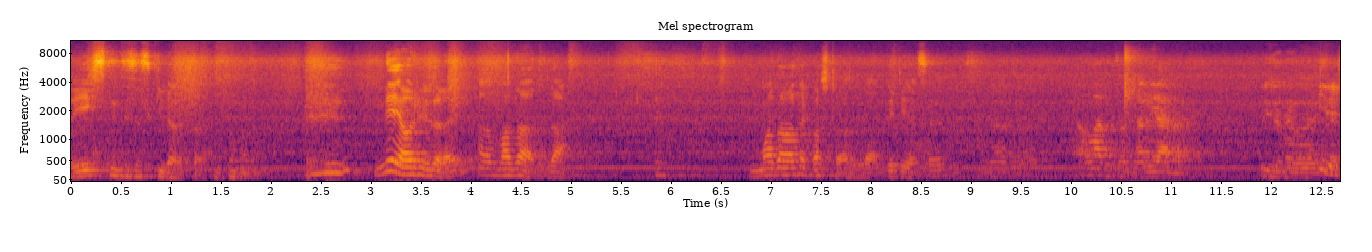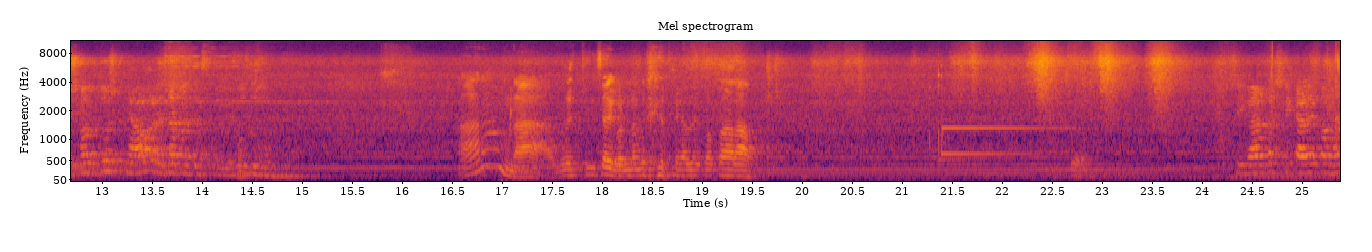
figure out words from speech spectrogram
রিস্ক নিতেছিস কীভাবে তোরা নে অসুবিধা নাই আর মজা আছে যা মজা আছে কষ্ট আছে যা দুটি আছে আরাম না ওই তিন চার ঘণ্টা করে থাকলে কত আরাম সেই গানটা সে কথা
